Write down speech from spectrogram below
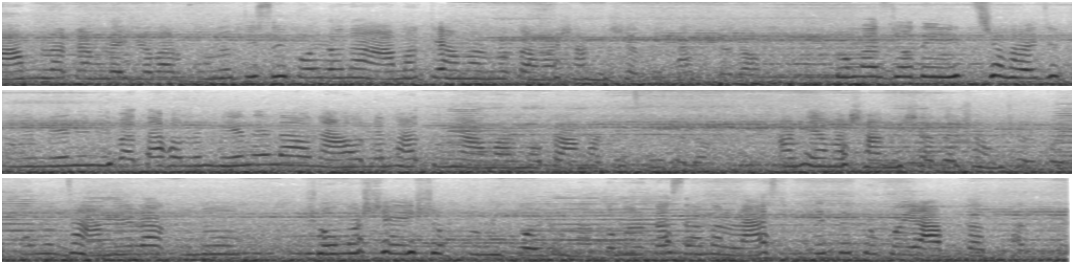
মামলা টামলা এসব আর কোনো কিছুই করো না। আমাকে আমার মতো আমার স্বামীর সাথে থাকতে দাও। তোমার যদি ইচ্ছে হয় যে তুমি মেনে নিবা তাহলে মেনে নাও না হলে না তুমি আমার মতো আমাকে ছেড়ে দাও আমি আমার স্বামীর সাথে সংসার করি। কোনো ঝামেলা, কোনো সমস্যা, এইসব তুমি করো না। তোমার কাছে আমার লাস্ট এতটুকুই আবদার থাকবে।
